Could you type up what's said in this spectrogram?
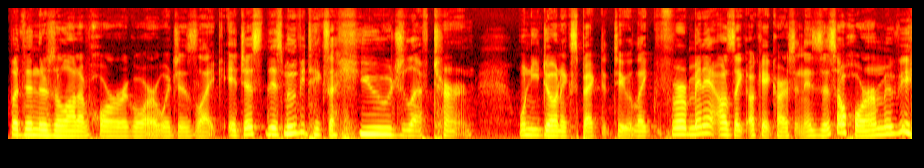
but then there's a lot of horror gore, which is like it just this movie takes a huge left turn when you don't expect it to. Like for a minute I was like, "Okay, Carson, is this a horror movie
